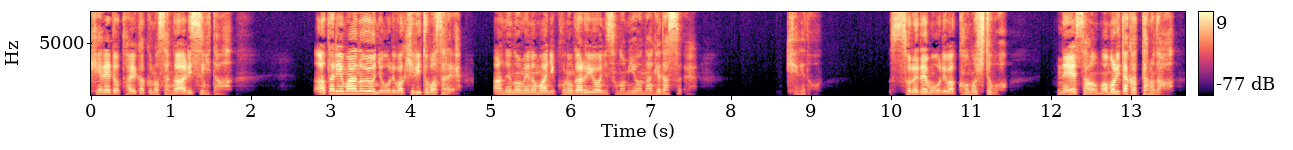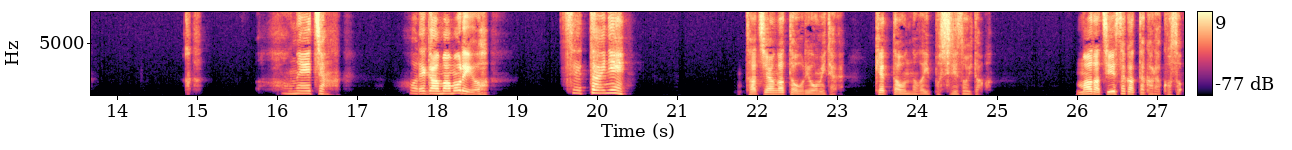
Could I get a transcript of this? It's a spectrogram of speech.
けれど体格の差がありすぎた。当たり前のように俺は切り飛ばされ姉の目の前に転がるようにその身を投げ出す。けれどそれでも俺はこの人を姉さんを守りたかったのだ。お姉ちゃん俺が守るよ。絶対に。立ち上がった俺を見て蹴った女が一歩退いた。まだ小さかったからこそ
